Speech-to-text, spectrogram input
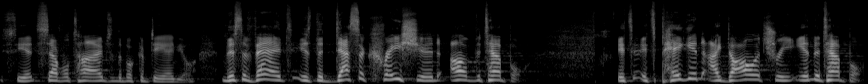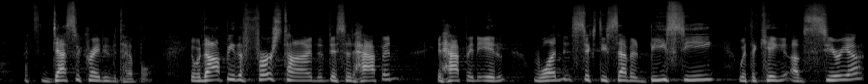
We see it several times in the book of Daniel. This event is the desecration of the temple, it's, it's pagan idolatry in the temple. That's desecrating the temple. It would not be the first time that this had happened. It happened in 167 BC with the king of Syria.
